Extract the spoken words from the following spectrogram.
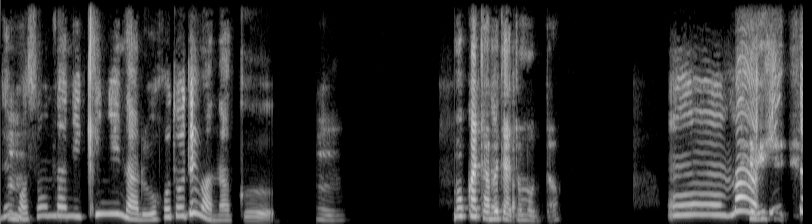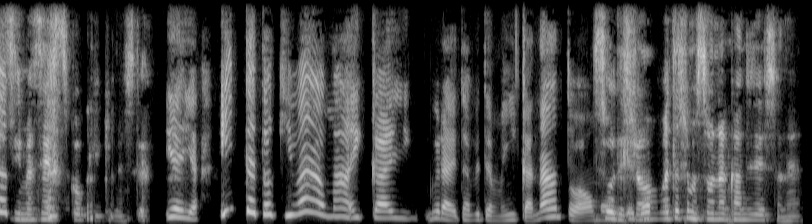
でもそんなに気になるほどではなく。うん。もう一回食べたいと思った？うーん、まあ、行っ たすいません、すごく聞きました。いやいや、行った時は、まあ、一回ぐらい食べてもいいかなとは思うそうでしょ私もそんな感じでしたね。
